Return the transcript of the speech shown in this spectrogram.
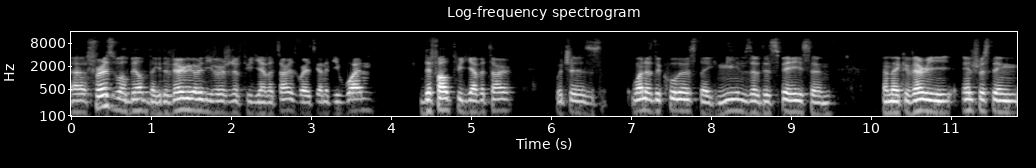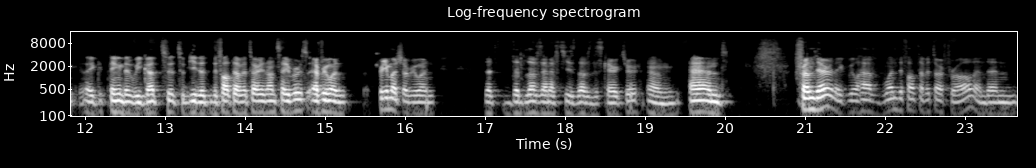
Uh, first, we'll build like the very early version of 3D avatars, where it's going to be one default 3D avatar, which is one of the coolest like memes of this space and and like a very interesting like thing that we got to, to be the default avatar in onCyber. Everyone, pretty much everyone that that loves NFTs loves this character. Um, and from there, like we'll have one default avatar for all, and then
